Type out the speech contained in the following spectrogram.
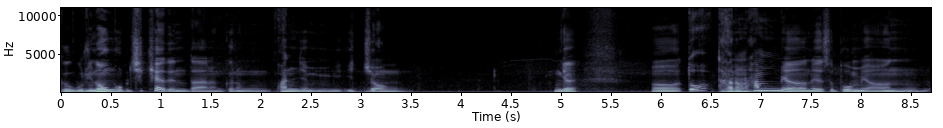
그 우리 농업을 지켜야 된다는 그런 관념이 있죠. 음. 근데 어, 또 다른 한 면에서 보면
